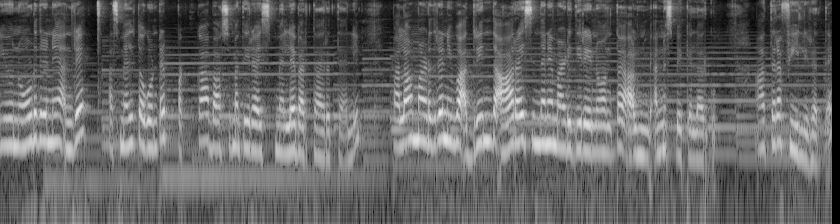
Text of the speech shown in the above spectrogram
ನೀವು ನೋಡಿದ್ರೇ ಅಂದರೆ ಆ ಸ್ಮೆಲ್ ತೊಗೊಂಡ್ರೆ ಪಕ್ಕಾ ಬಾಸುಮತಿ ರೈಸ್ ಸ್ಮೆಲ್ಲೇ ಬರ್ತಾ ಇರುತ್ತೆ ಅಲ್ಲಿ. ಪಲಾವ್ ಮಾಡಿದ್ರೆ ನೀವು ಅದರಿಂದ ಆ ರೈಸಿಂದನೇ ಮಾಡಿದ್ದೀರೇನೋ ಅಂತ ಅನ್ನಿಸ್ಬೇಕೆಲ್ಲರಿಗೂ ಆ ಥರ ಫೀಲ್ ಇರುತ್ತೆ.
